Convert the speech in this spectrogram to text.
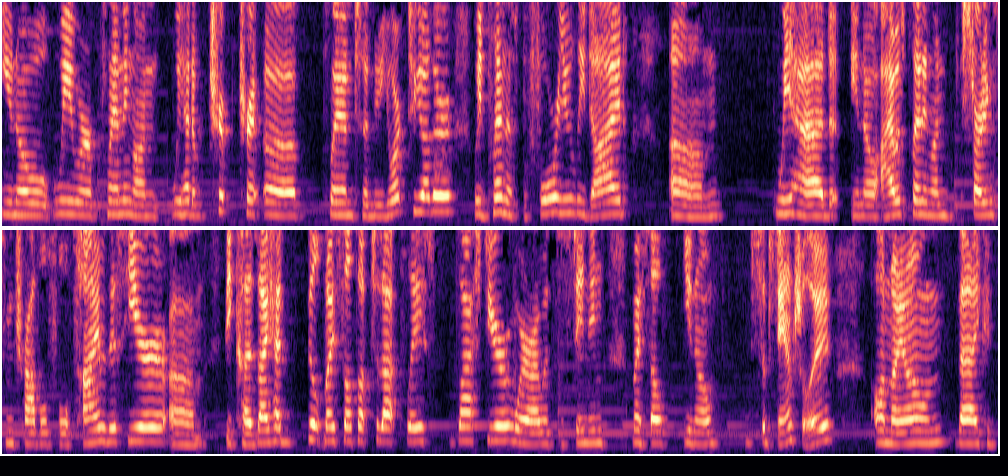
you know, we were planning on we had a trip tri- uh planned to New York together. We'd planned this before Yuli died. Um, we had, you know, I was planning on starting some travel full time this year um, because I had built myself up to that place last year where I was sustaining myself, you know, substantially on my own that I could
